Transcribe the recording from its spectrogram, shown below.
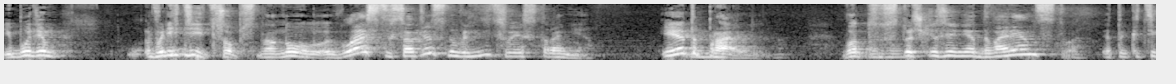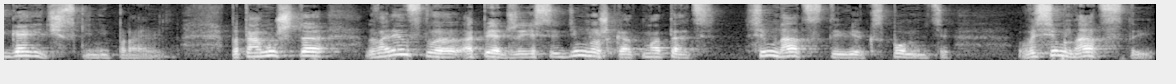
и будем вредить, собственно, ну, власти, соответственно, вредить своей стране. И это правильно. Вот mm с точки зрения дворянства это категорически неправильно. Потому что дворянство, опять же, если немножко отмотать, 17 век, вспомните, 18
